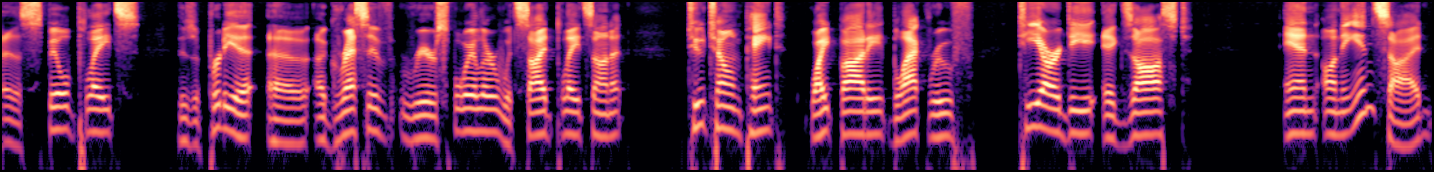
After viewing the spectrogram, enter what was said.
uh, spill plates. There's a pretty uh, uh, aggressive rear spoiler with side plates on it. Two tone paint, white body, black roof, TRD exhaust. And on the inside,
